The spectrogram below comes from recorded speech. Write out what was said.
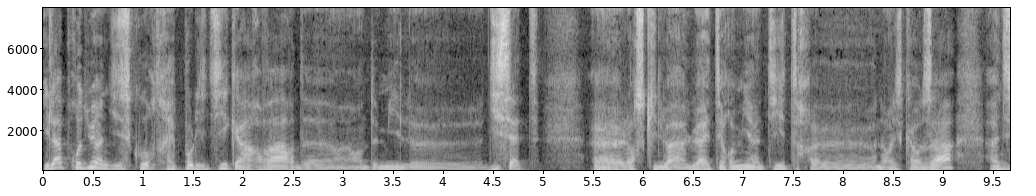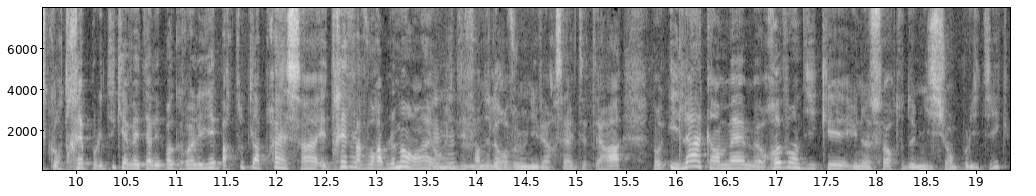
Il a produit un discours très politique à Harvard euh, en 2017, euh, lorsqu'il lui a, lui a été remis un titre euh, honoris causa, un discours très politique qui avait été à l'époque relayé par toute la presse, hein, et très favorablement, hein, où il défendait le revenu universel, etc. Donc il a quand même revendiqué une sorte de mission politique.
